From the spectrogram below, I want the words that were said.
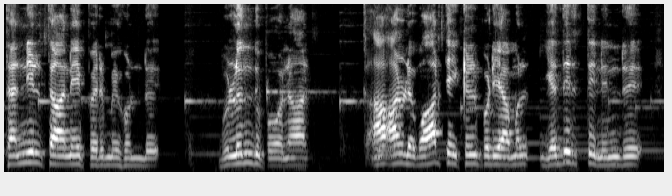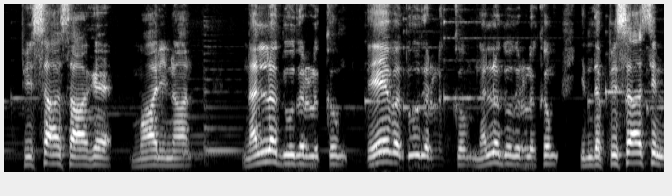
தன்னில் தானே பெருமை கொண்டு விழுந்து போனான். அவனுடைய வார்த்தை கீழ்ப்படியாமல் எதிர்த்து நின்று பிசாசாக மாறினான். நல்ல தூதர்களுக்கும் தேவ தூதர்களுக்கும் நல்ல தூதர்களுக்கும் இந்த பிசாசின்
